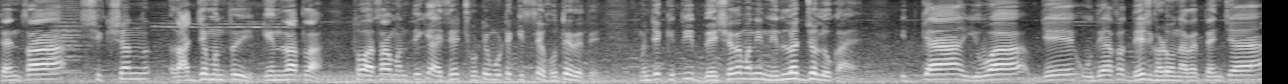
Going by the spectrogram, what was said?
त्यांचा शिक्षण राज्यमंत्री केंद्रातला तो असा म्हणते की असे छोटे मोठे किस्से होते रहते म्हणजे किती बेशरम आणि निर्लज्ज लोक आहे. इतक्या युवा जे उद्याचा देश घडवणार आहेत त्यांच्या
